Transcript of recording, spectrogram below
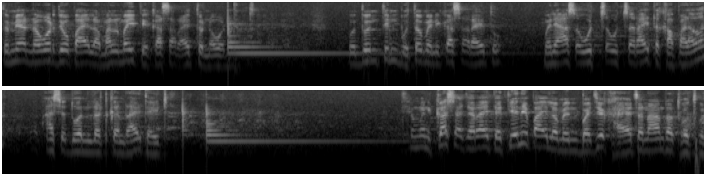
तुम्ही हा नवरदेव पाहिला मला माहिती आहे कसा राहतो नवरदेव. मग दोन तीन भूत म्हणे कसा राहतो? म्हणे असं उच्च उच्च राहतं कपाळावर असे दोन लटकन राहत ते म्हणे कशाच्या राहत्या? ते पाहिलं म्हणे भजे खायच्या नांदात होतो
